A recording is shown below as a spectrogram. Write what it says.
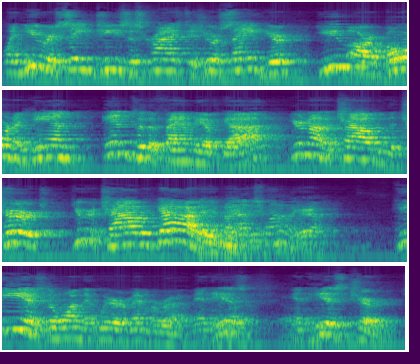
when you receive Jesus Christ as your Savior, you are born again into the family of God. You're not a child of the church, you're a child of God. Amen. That's right. Yeah. He is the one that we're a member of in his, in his church.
